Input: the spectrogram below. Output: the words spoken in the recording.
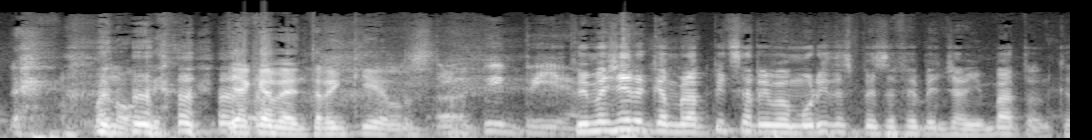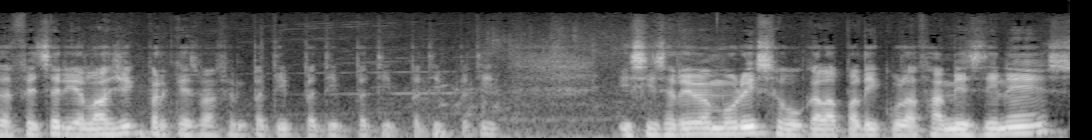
bueno, ja, ja acabem, tranquils. Tu imagina que en Brad Pitt s'arriba a morir després de fer Benjamin Button, que de fet seria lògic perquè es va fent petit, petit, petit, petit, petit. I si s'arriba a morir, segur que la pel·lícula fa més diners,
